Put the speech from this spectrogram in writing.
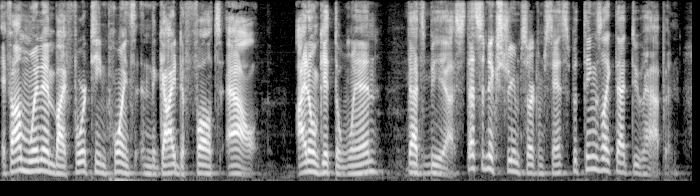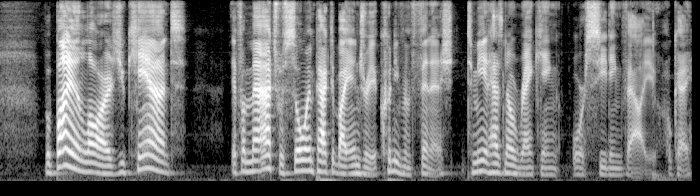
if I'm winning by 14 points and the guy defaults out, I don't get the win. That's mm-hmm. BS. That's an extreme circumstance, but things like that do happen. But by and large, you can't if a match was so impacted by injury it couldn't even finish. To me it has no ranking or seeding value, okay?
